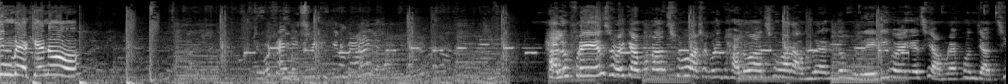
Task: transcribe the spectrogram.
কিনবে কেন? হ্যালো ফ্রেন্ডস সবাই কেমন আছো? আশা করি ভালো আছো আর আমরা একদম রেডি হয়ে গেছি। আমরা এখন যাচ্ছি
